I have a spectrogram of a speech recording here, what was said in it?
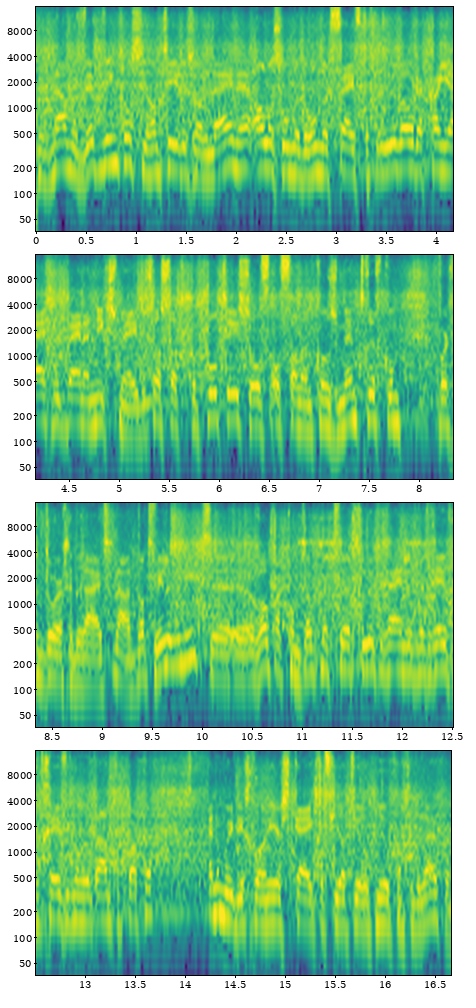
met name webwinkels die hanteren zo'n lijn. Hè? Alles onder de 150 euro, daar kan je eigenlijk bijna niks mee. Dus als dat kapot is of, of van een consument terugkomt, wordt het doorgedraaid. Nou, dat willen we niet. Uh, Europa komt ook met, uh, gelukkig eindelijk met regelgeving om dat aan te pakken. En dan moet je dit gewoon eerst kijken of je dat weer opnieuw kan gebruiken.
